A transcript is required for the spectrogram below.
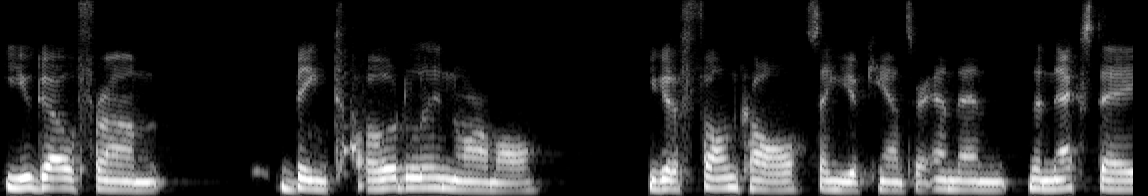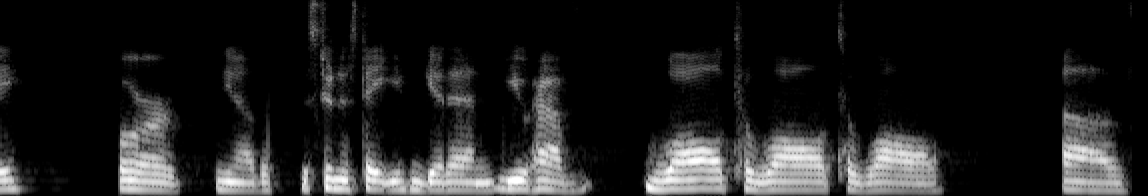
you go from being totally normal, you get a phone call saying you have cancer, and then the next day, or you know, the, the soonest date you can get in, you have wall to wall to wall of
